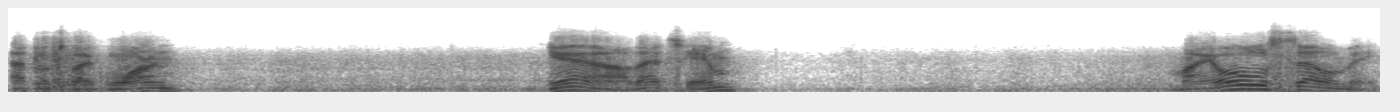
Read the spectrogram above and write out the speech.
That looks like Warren. Yeah, that's him. My old cellmate.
